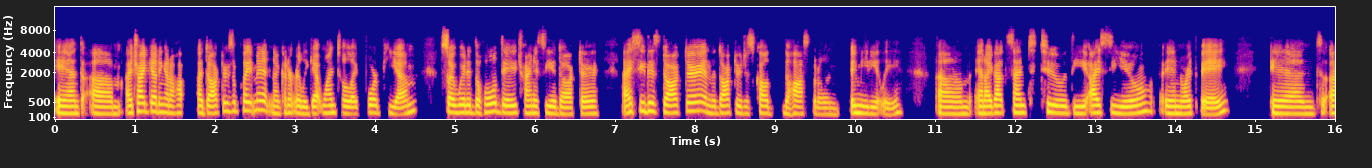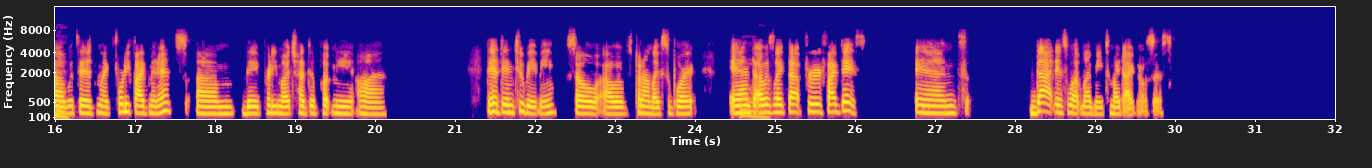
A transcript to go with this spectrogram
And um, I tried getting a, a doctor's appointment, and I couldn't really get one till like 4 p.m. So I waited the whole day trying to see a doctor. I see this doctor, and the doctor just called the hospital immediately. Um, and I got sent to the ICU in North Bay. And uh, within like 45 minutes, um, they pretty much had to put me on, they had to intubate me. So I was put on life support. And I was like that for five days. And that is what led me to my diagnosis.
